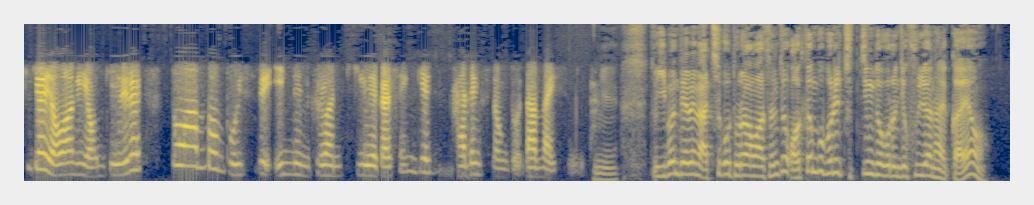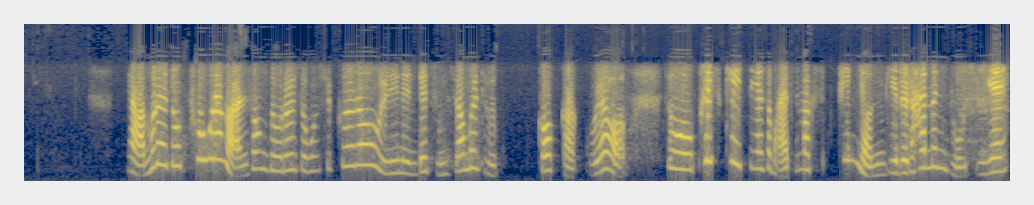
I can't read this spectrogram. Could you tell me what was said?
피겨 여왕의 연기를 또 한 번 볼 수 있는 그런 기회가 생길 가능성도 남아 있습니다. 예. 또 이번 대회 마치고 돌아와서는 좀 어떤 부분을 집중적으로 이제 훈련할까요? 네, 아무래도 프로그램 완성도를 조금씩 끌어올리는데 중점을 둘 것 같고요. 또 프리스케이팅에서 마지막 스핀 연기를 하는 도중에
